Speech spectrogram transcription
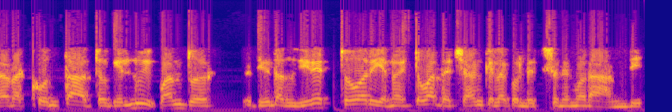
ha raccontato che lui quando è diventato direttore hanno detto guarda c'è anche la collezione Morandi.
